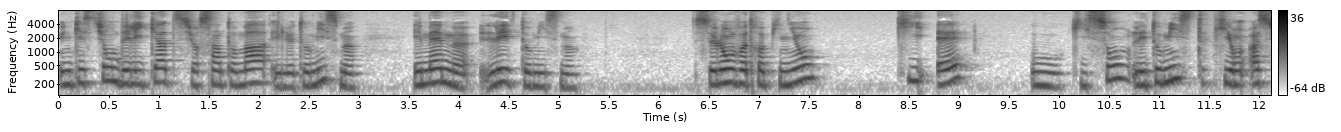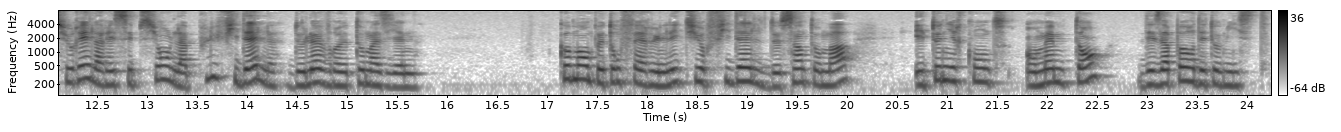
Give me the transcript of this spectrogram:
une question délicate sur saint Thomas et le thomisme, et même les thomismes. Selon votre opinion, qui est ou qui sont les thomistes qui ont assuré la réception la plus fidèle de l'œuvre thomasienne Comment peut-on faire une lecture fidèle de saint Thomas et tenir compte en même temps des apports des thomistes?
